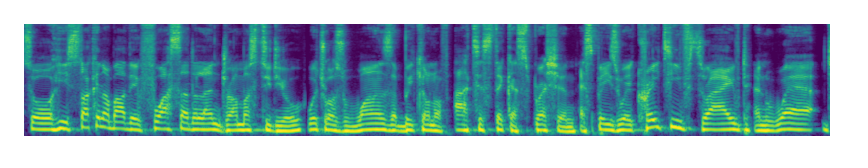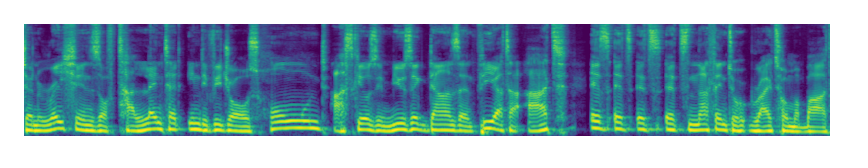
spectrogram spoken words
So he's talking about the Efua Sutherland Drama Studio, which was once a beacon of artistic expression, a space where creative thrived and where generations of talented individuals honed our skills in music, dance, and theater art. It's, it's, it's, it's nothing to write home about.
